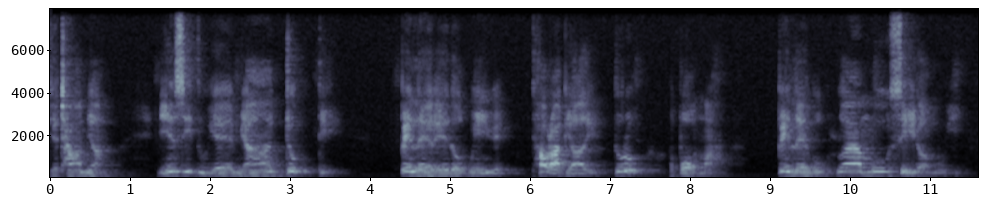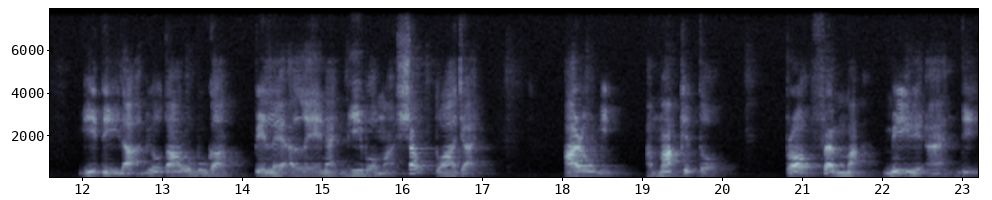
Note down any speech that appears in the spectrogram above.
ယထာများမြင်းစည်းသူရဲ့များတို့သည်ပင်လယ်ထဲသို့ဝင်၍ထာဝရဘုရားသည်သူတို့အပေါ်မှာပင်လေကိုလွှမ်းမိုးစေတော်မူ၏ဤတီလအမျိုးသားတို့မူကားပင်လေအလယ်၌မြေပေါ်မှရှောက်သွားကြ၏အာရုံဤအမဖြစ်သောပရောဖက်မမိရိအန်သည်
